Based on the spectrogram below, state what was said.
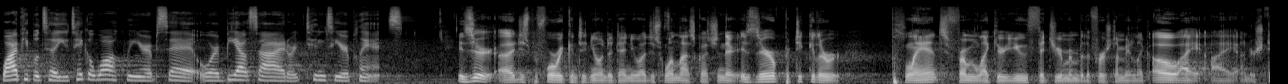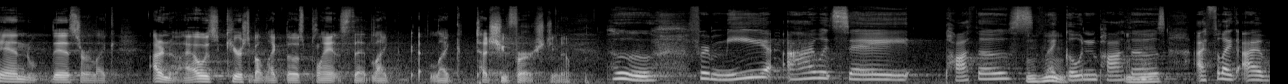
why people tell you take a walk when you're upset or be outside or tend to your plants. Is there, uh, just before we continue on to Danuelle, just one last question there. Is there a particular plant from like your youth that you remember the first time being like, oh, I, I understand this, or like I don't know. I was curious about like those plants that like like touch you first, you know. Ooh, for me, I would say pothos, mm-hmm. like golden pothos. Mm-hmm. I feel like I've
